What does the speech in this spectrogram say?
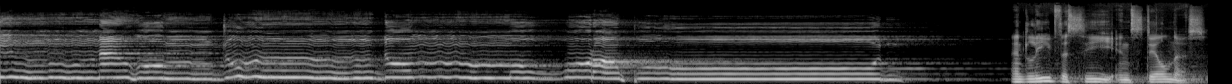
إنهم جند مغرقون And leave the sea in stillness.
